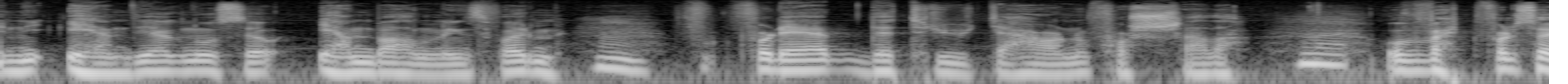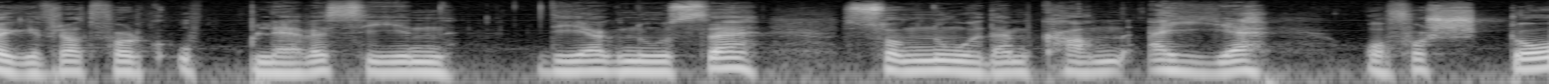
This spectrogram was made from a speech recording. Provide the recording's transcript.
inn i én diagnose og én behandlingsform. For, for det, det tror ikke jeg har noe for seg. da. Nei. Og i hvert fall sørge for at folk opplever sin diagnose som noe de kan eie og forstå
